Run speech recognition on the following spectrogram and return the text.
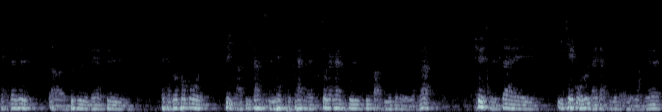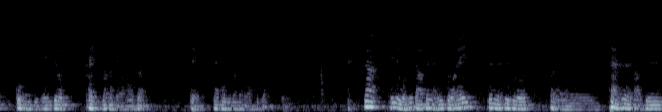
哎，但是呃就是没有去想说透过自己拿自己当实验品看来做看看是心法是不是真的有用。那确实在以结果论来讲是真的很有用，因为。过没几天就开始慢慢的有好转，对，那开始慢慢的有好转。那其实我是想要分享是说，哎，真的是说，呃，太阳社的导师，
